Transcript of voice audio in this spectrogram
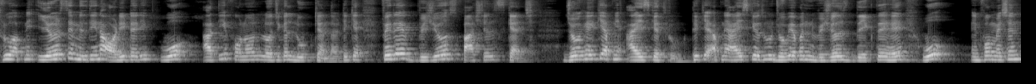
थ्रू अपने ईयर से मिलती है ना ऑडिटरी वो आती है फोनोलॉजिकल लूप के अंदर, ठीक है? फिर है विजुअल स्पाशल स्केच जो है कि अपनी आइज़ के थ्रू ठीक है? अपने आइज़ के थ्रू जो भी अपन विजुअल्स देखते हैं, वो इंफॉर्मेशन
